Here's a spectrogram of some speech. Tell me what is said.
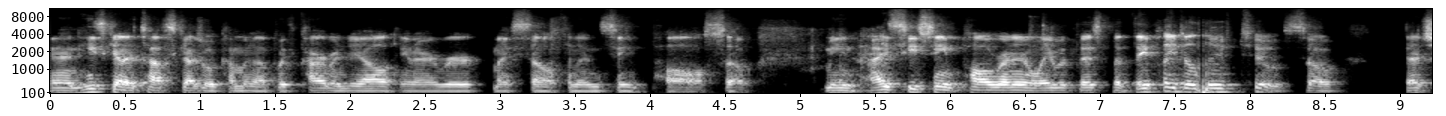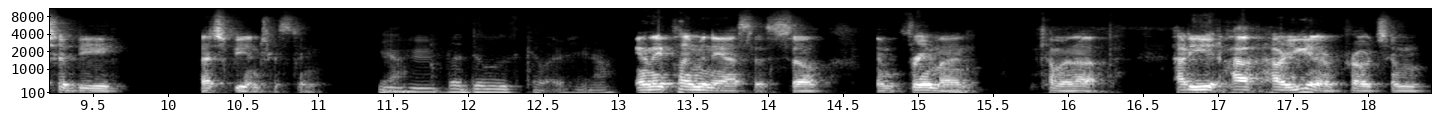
And he's got a tough schedule coming up with Carbondale, Ann Arbor, myself, and then St. Paul. So, I mean, I see St. Paul running away with this, but they play Duluth too, so that should be that should be interesting. Yeah, Mhm. the Duluth Killers. You know. And they play Manassas, so and Fremont coming up. How do you how, how are you going to approach them,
